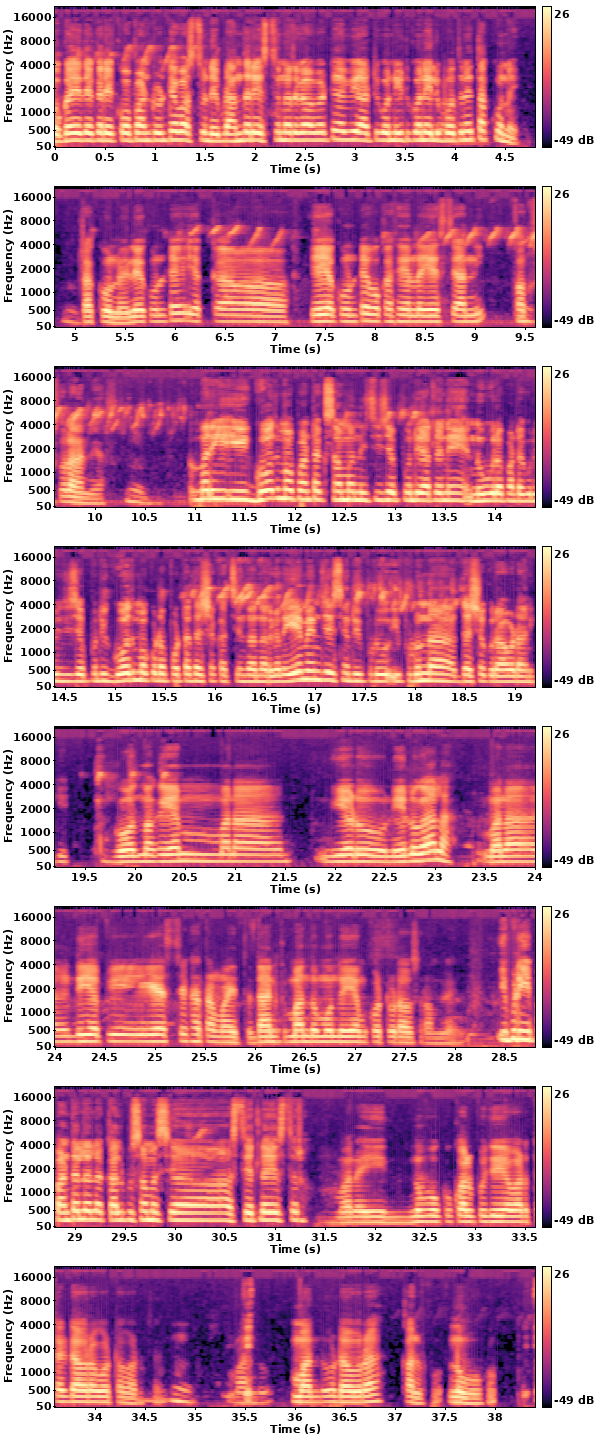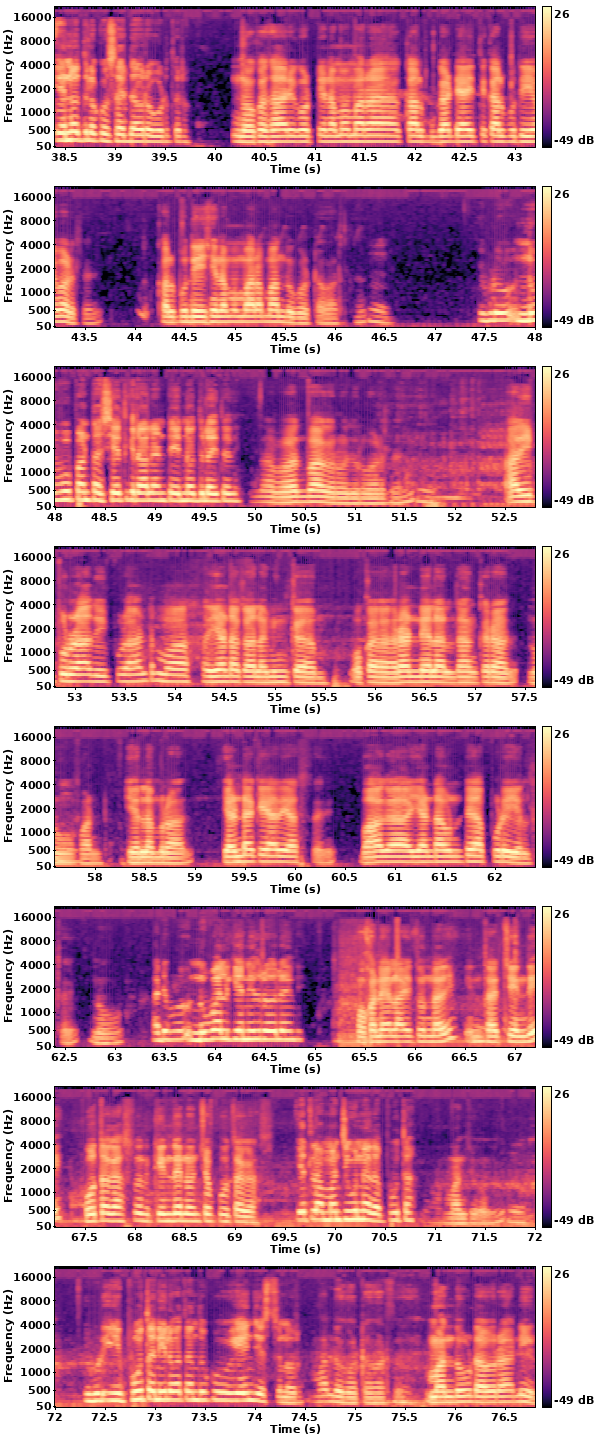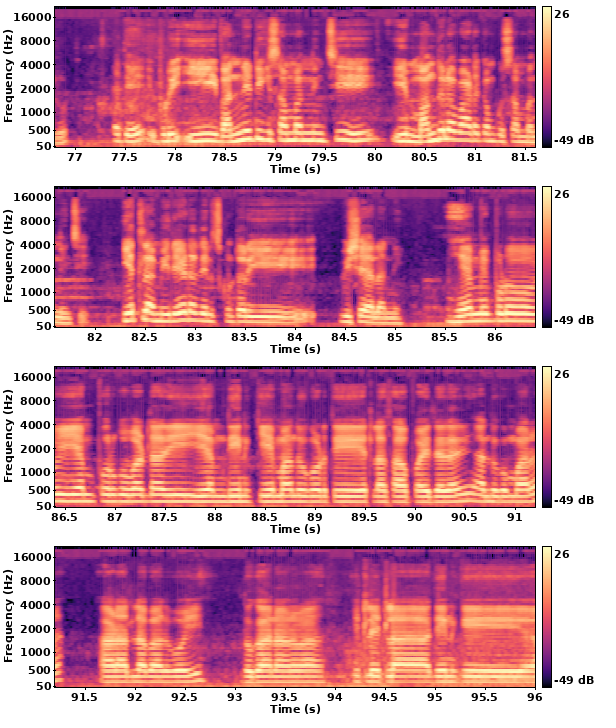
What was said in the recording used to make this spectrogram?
ఒకే దగ్గర ఎక్కువ పంట ఉంటే వస్తుండే. ఇప్పుడు అందరు వేస్తున్నారు కాబట్టి అవి అటుకొని ఇటుకొని వెళ్ళిపోతున్నాయి తక్కువ ఉన్నాయి. తక్కువ ఉన్నాయి. లేకుంటే ఎక్క వేయకుంటే ఒక చేనులో వేస్తే అన్ని పక్షులు అన్ని. మరి ఈ గోధుమ పంటకు సంబంధించి చెప్పుండ్రి అట్లనే నువ్వుల పంట గురించి చెప్పుండ్రి గోధుమ కూడా పొట్ట దశకు వచ్చింది అన్నారు కదా. ఏమేం చేసిండ్రు ఇప్పుడు ఇప్పుడున్న దశకు రావడానికి? గోధుమకి ఏం మన ఏడు నీళ్ళు కాల మన డిఏపి వేస్తే ఖతం అవుతుంది దానికి మందు ముందు ఏం కొట్టుడు అవసరం లేదు. ఇప్పుడు ఈ పంటలలో కలుపు సమస్య వస్తే ఎట్లా చేస్తారు? మన ఈ నువ్వుకు కలుపు చేయబడుతుంది డవర కొట్టబడుతుంది. మందు మందు డవర కలుపు నువ్వుకు. ఎన్నొద్దులకు ఒకసారి డవర కొడతారు? ఒకసారి కొట్టినామా మర కలుపు గడ్డి అయితే కలుపు తీయబడుతుంది. కలుపు తీసినామా మర మందు కొట్టబడుతుంది. ఇప్పుడు నువ్వు పంట చేతికి రాలంటే ఎన్నొద్దులు అవుతుంది? తర్వాత బాగా రోజులు పడుతుంది. అది ఇప్పుడు రాదు. ఇప్పుడు అంటే మా ఎండాకాలం ఇంకా ఒక రెండు నెలల దాకా రాదు నువ్వు పంట. ఎల్లం రాదు. ఎండకే అది వస్తుంది. బాగా ఎండ ఉంటే అప్పుడే వెళ్తుంది నువ్వు. అంటే ఇప్పుడు నువ్వులకి ఎన్ని రోజులైంది? ఒక నెల అవుతున్నది. ఇంత వచ్చింది. పూతగా వస్తుంది కింద నుంచే పూతగా వస్తుంది ఎట్లా మంచిగా ఉన్నదా పూత? మంచిగా ఉంది. ఇప్పుడు ఈ పూత నిలవతందుకు ఏం చేస్తున్నారు? మందు కొట్టబడుతుంది. మందు డౌరా నీళ్ళు. అయితే ఇప్పుడు ఇవన్నిటికి సంబంధించి ఈ మందుల వాడకంకు సంబంధించి ఎట్లా మీరేడా తెలుసుకుంటారు ఈ విషయాలన్నీ? ఏం ఇప్పుడు ఏం పురుగు పడ్డది ఏం దీనికి ఏం మందు కొడితే ఎట్లా సాప్ అవుతుంది అని అందుకు మరి ఆడ ఆదిలాబాద్ పోయి దుకాణం ఇట్లా ఇట్లా దీనికి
